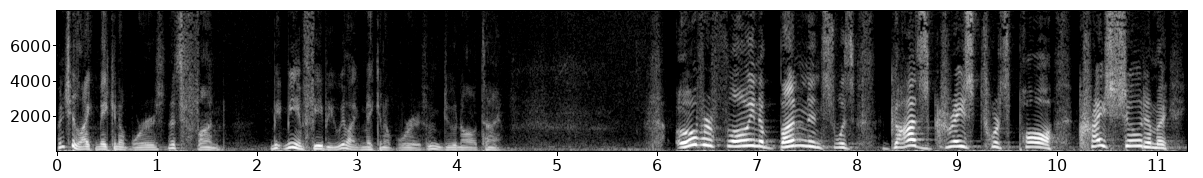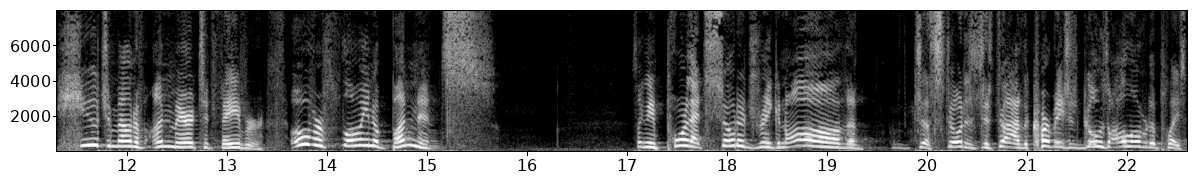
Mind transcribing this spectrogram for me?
Don't you like making up words? That's fun. Me, me and Phoebe, we like making up words. We do it all the time. Overflowing abundance was God's grace towards Paul. Christ showed him a huge amount of unmerited favor. Overflowing abundance. It's like they pour that soda drink and all the, the soda's just, ah, the carbonation just goes all over the place.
